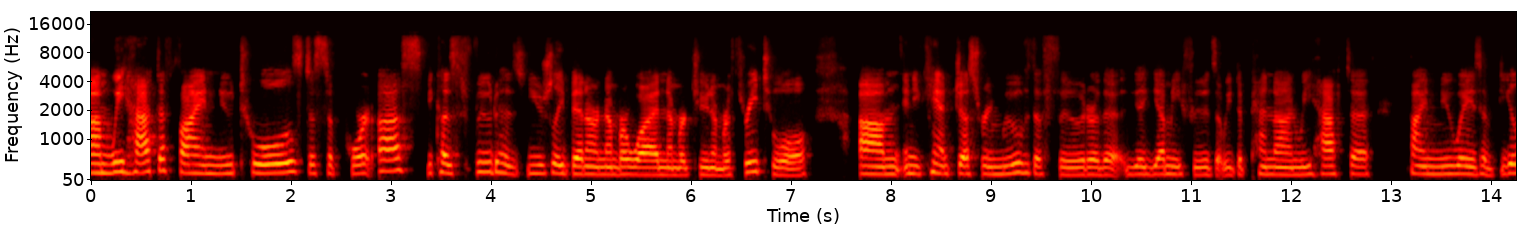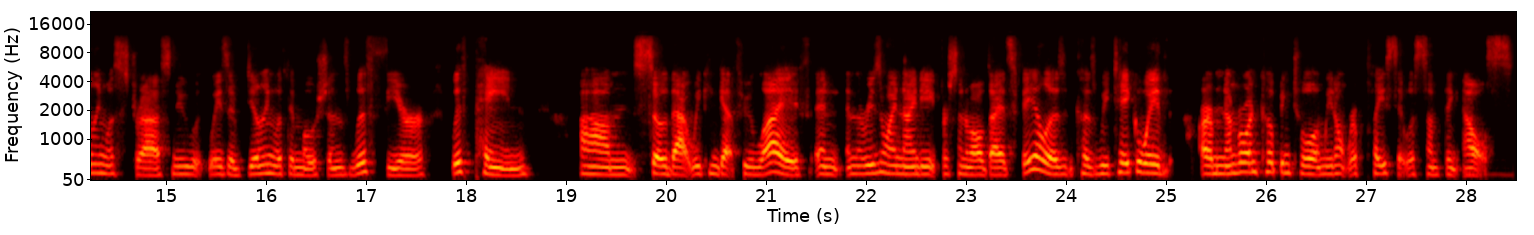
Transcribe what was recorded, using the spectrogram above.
um, we have to find new tools to support us because food has usually been our number one number two number three tool. Um, and you can't just remove the food or the, the yummy foods that we depend on. We have to find new ways of dealing with stress, new ways of dealing with emotions, with fear, with pain, um, so that we can get through life. And, and the reason why 98% of all diets fail is because we take away our number one coping tool and we don't replace it with something else.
